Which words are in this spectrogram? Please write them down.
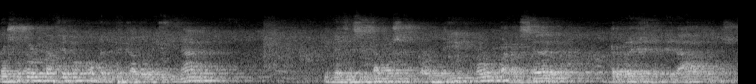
Nosotros nacemos con el pecado original y necesitamos el bautismo para ser regenerados.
